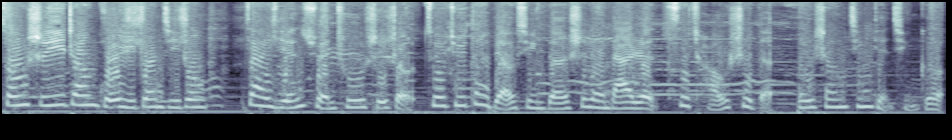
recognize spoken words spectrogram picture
从十一张国语专辑中，再严选出十首最具代表性的失恋达人自嘲式的悲伤经典情歌。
